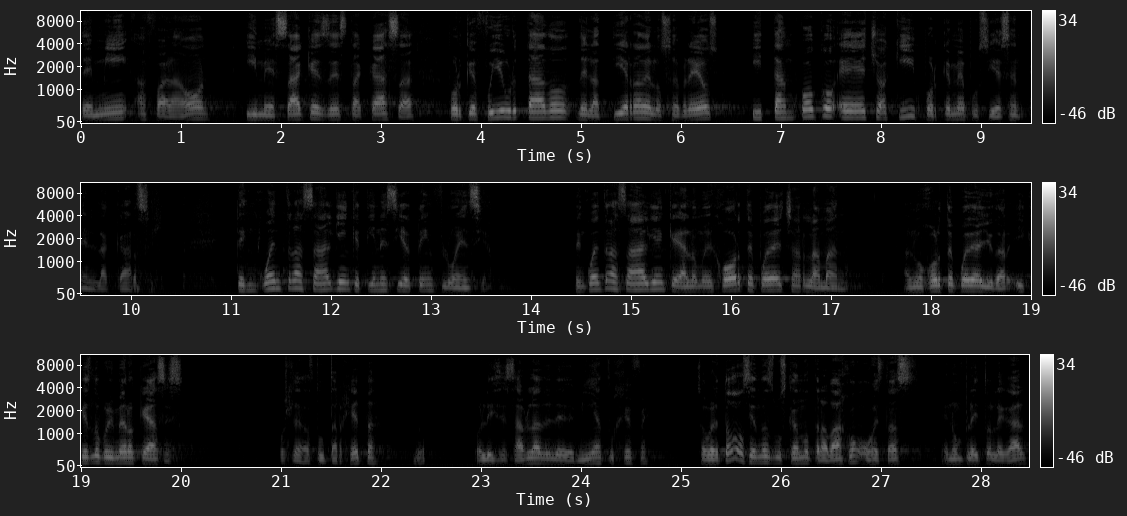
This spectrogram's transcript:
de mí a Faraón y me saques de esta casa, porque fui hurtado de la tierra de los hebreos y tampoco he hecho aquí porque me pusiesen en la cárcel. Te encuentras a alguien que tiene cierta influencia te encuentras a alguien que a lo mejor te puede echar la mano, a lo mejor te puede ayudar. ¿Y qué es lo primero que haces? Pues le das tu tarjeta, ¿no? O le dices, habla de, mí a tu jefe. Sobre todo si andas buscando trabajo o estás en un pleito legal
